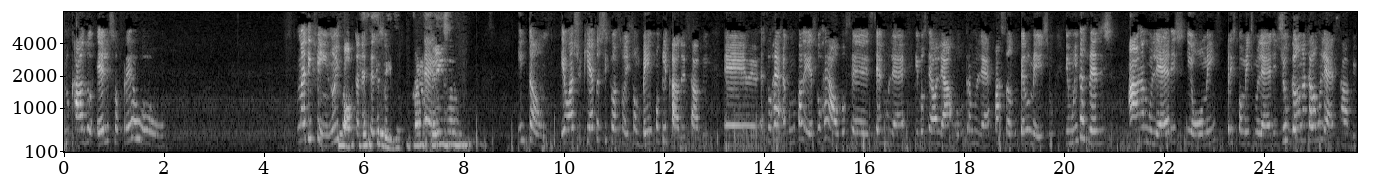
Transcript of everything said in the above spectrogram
no caso, ele sofreu ou. Mas, enfim, não importa, não, né? Se ele fez. O cara é. fez a... Então, eu acho que essas situações são bem complicadas, sabe? É, é, surreal, é como eu falei, é surreal você ser mulher e você olhar outra mulher passando pelo mesmo. E muitas vezes há mulheres e homens, principalmente mulheres, julgando aquela mulher, sabe?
